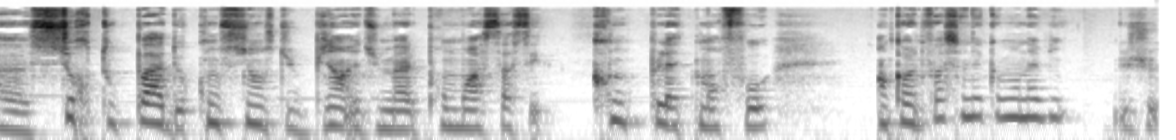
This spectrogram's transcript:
euh, surtout pas de conscience du bien et du mal. Pour moi, ça, c'est complètement faux. Encore une fois, ce n'est que mon avis. Je,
